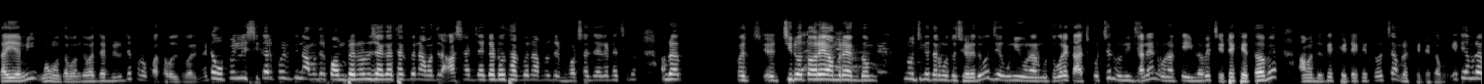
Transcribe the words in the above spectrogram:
তাই আমি মমতা বন্দ্যোপাধ্যায়ের বিরুদ্ধে কোনো কথা বলতে পারি না। এটা ওপেনলি স্বীকার করে দিন, আমাদের কমপ্লেনেরও জায়গা থাকবে না, আমাদের আসার জায়গাটাও থাকবে না, আপনাদের ভরসার জায়গাটা ছিল। আমরা চিরতরে আমরা একদম নচিকেতার মতো ছেড়ে দেবো যে উনি ওনার মতো করে কাজ করছেন উনি জানেন ওনাকে এইভাবে চেটে খেতে হবে আমাদেরকে খেটে খেতে হচ্ছে আমরা খেটে খাব। এটা আমরা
